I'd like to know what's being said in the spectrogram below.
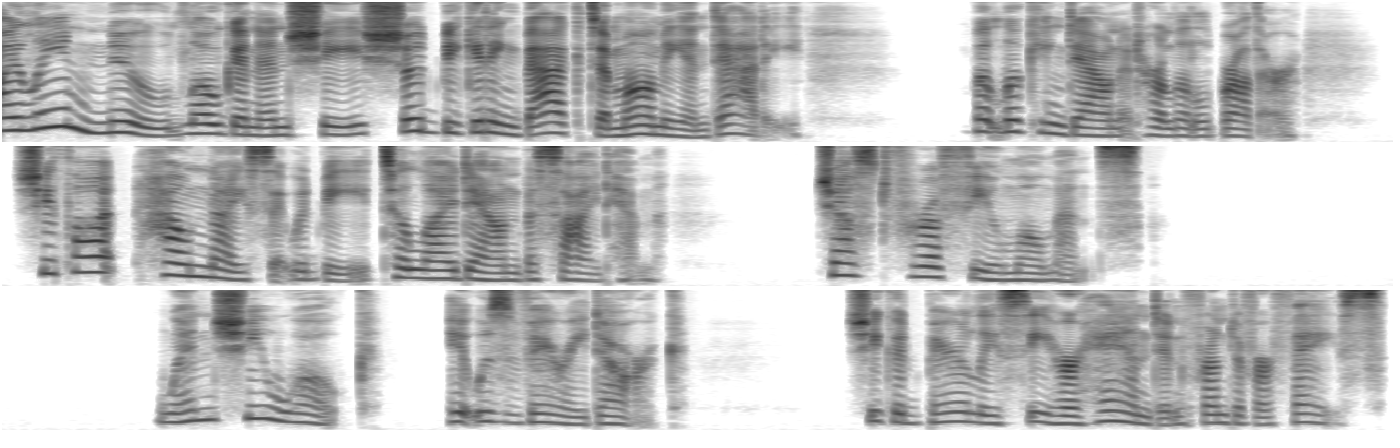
Eileen knew Logan and she should be getting back to Mommy and Daddy, but looking down at her little brother, she thought how nice it would be to lie down beside him just for a few moments. When she woke, it was very dark. She could barely see her hand in front of her face.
